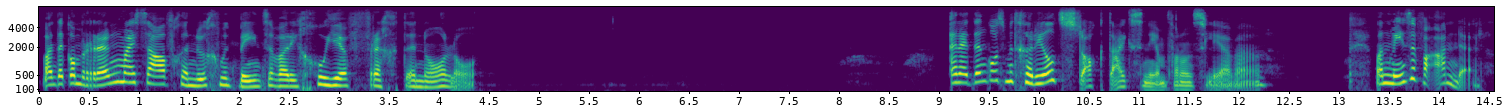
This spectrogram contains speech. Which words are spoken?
Want ek omring myself genoeg met mense wat die goeie vrugte nalat. En ek dink ons moet gereeld stoktyks neem van ons lewe. Want mense verander.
